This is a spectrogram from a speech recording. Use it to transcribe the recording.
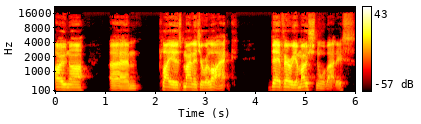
owner, um, players, manager alike, they're very emotional about this.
